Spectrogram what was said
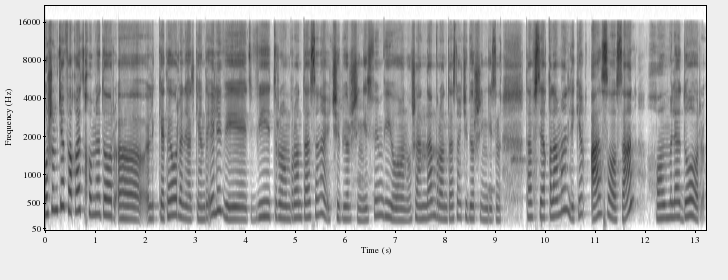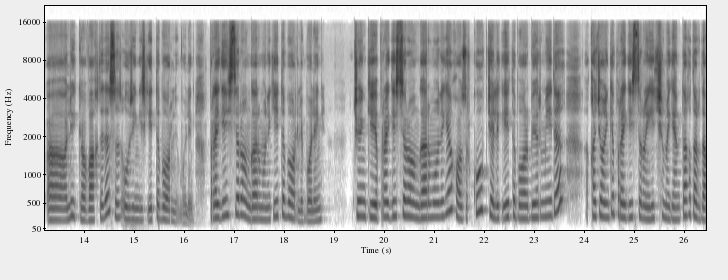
Qo'shimcha faqat homiladorlikka e, tayyorlanayotganda Elevit, Vitron birontasini ichib yurishingiz, Fembion o'shandan birontasini ichib yurishingizni tavsiya qilaman, lekin asosan homiladorlik vaqtida siz o'zingizga e'tiborli bo'ling. Progesteron gormoniga e'tiborli bo'ling. Chunki progesteron gormoniga hozir ko'pchilik e'tibor bermaydi. Qachonki progesteron yetishmagan taqdirda,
